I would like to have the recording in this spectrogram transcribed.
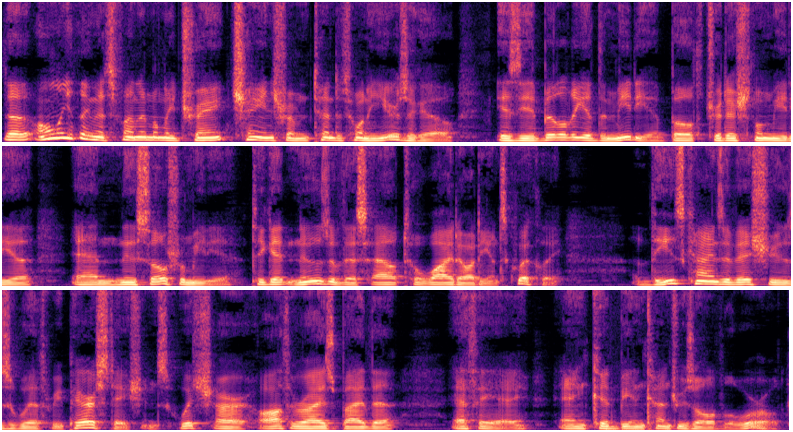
The only thing that's fundamentally tra- changed from 10 to 20 years ago is the ability of the media, both traditional media and new social media, to get news of this out to a wide audience quickly. These kinds of issues with repair stations, which are authorized by the FAA and could be in countries all over the world,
